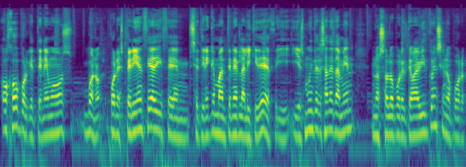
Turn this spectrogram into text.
ojo, porque tenemos, bueno, por experiencia dicen, se tiene que mantener la liquidez. Y, y es muy interesante también, no solo por el tema de Bitcoin, sino por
